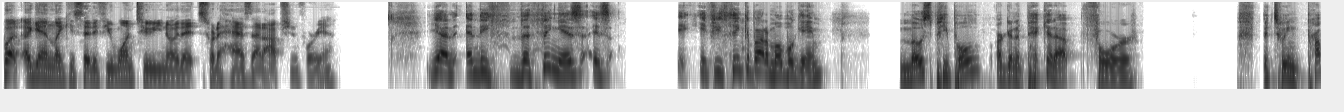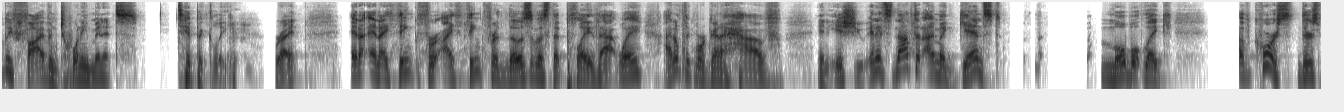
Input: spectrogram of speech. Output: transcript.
but again like you said if you want to you know that sort of has that option for you Yeah, and, the the thing is, is if you think about a mobile game, most people are going to pick it up for between probably five and twenty minutes, typically, mm-hmm. right? And and I think for I think for those of us that play that way, I don't think we're going to have an issue. And it's not that I'm against mobile, like, of course, there's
